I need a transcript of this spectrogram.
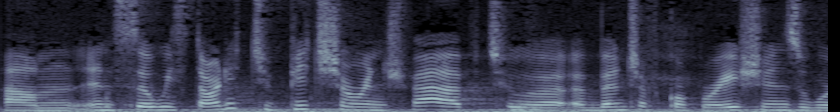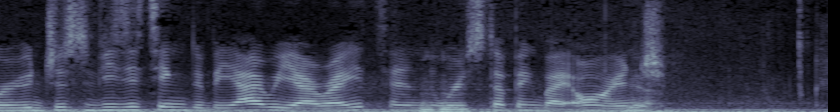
Um, and so we started to pitch Orange Fab to mm-hmm. a, a, bunch of corporations who were just visiting the Bay Area, right? And mm-hmm. were stopping by Orange. Yeah.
